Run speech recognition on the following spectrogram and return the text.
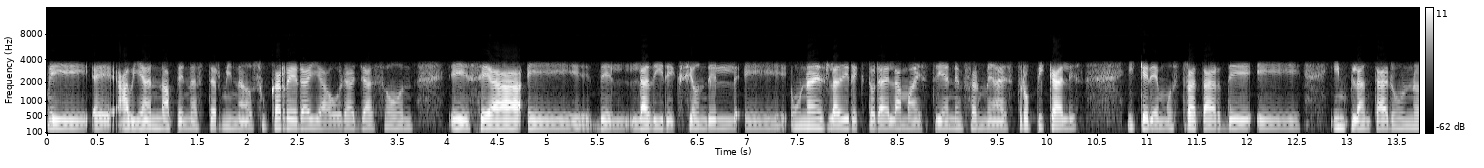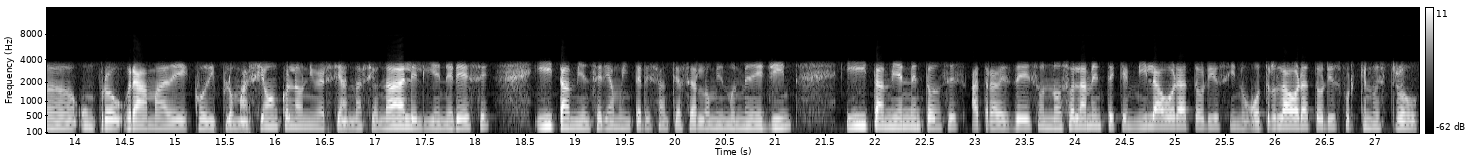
eh, habían apenas terminado su carrera y ahora ya son eh, sea eh, de la dirección del eh, una es la directora de la maestría en enfermedades tropicales y queremos tratar de eh, implantar un, un programa de codiplomación con la Universidad Nacional el INRS y también sería muy interesante hacer lo mismo en Medellín. Y también entonces a través de eso no solamente que mi laboratorio sino otros laboratorios porque nuestro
